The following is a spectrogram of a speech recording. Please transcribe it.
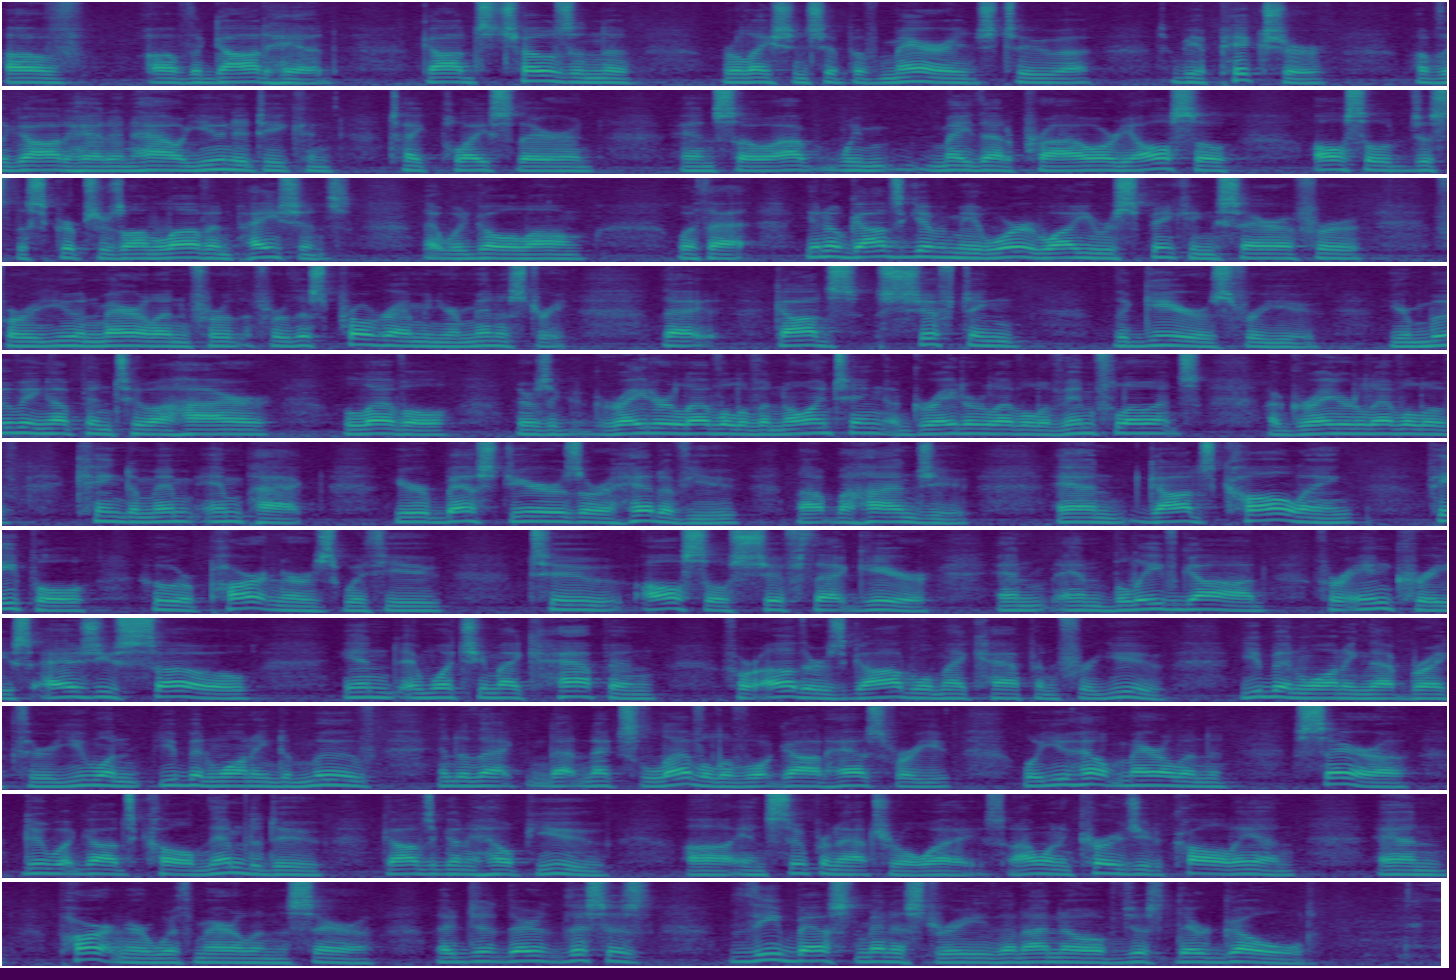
of, of the Godhead. God's chosen the relationship of marriage to, uh, to be a picture of the Godhead and how unity can take place there. And, and so I, we made that a priority. Also, also just the scriptures on love and patience that would go along with that. You know, God's given me a word while you were speaking, Sarah, for, for you and Marilyn, for, for this program in your ministry, that God's shifting the gears for you. You're moving up into a higher level. There's a greater level of anointing, a greater level of influence, a greater level of kingdom Im- impact. Your best years are ahead of you, not behind you. And God's calling people who are partners with you to also shift that gear and, and believe God for increase as you sow in, in what you make happen for others, God will make happen for you. You've been wanting that breakthrough. You want, you've been wanting to move into that, that next level of what God has for you. Well, you help Marilyn and Sarah do what God's called them to do. God's going to help you uh, in supernatural ways. I want to encourage you to call in and partner with Marilyn and Sarah. They, this is the best ministry that I know of, just their gold.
